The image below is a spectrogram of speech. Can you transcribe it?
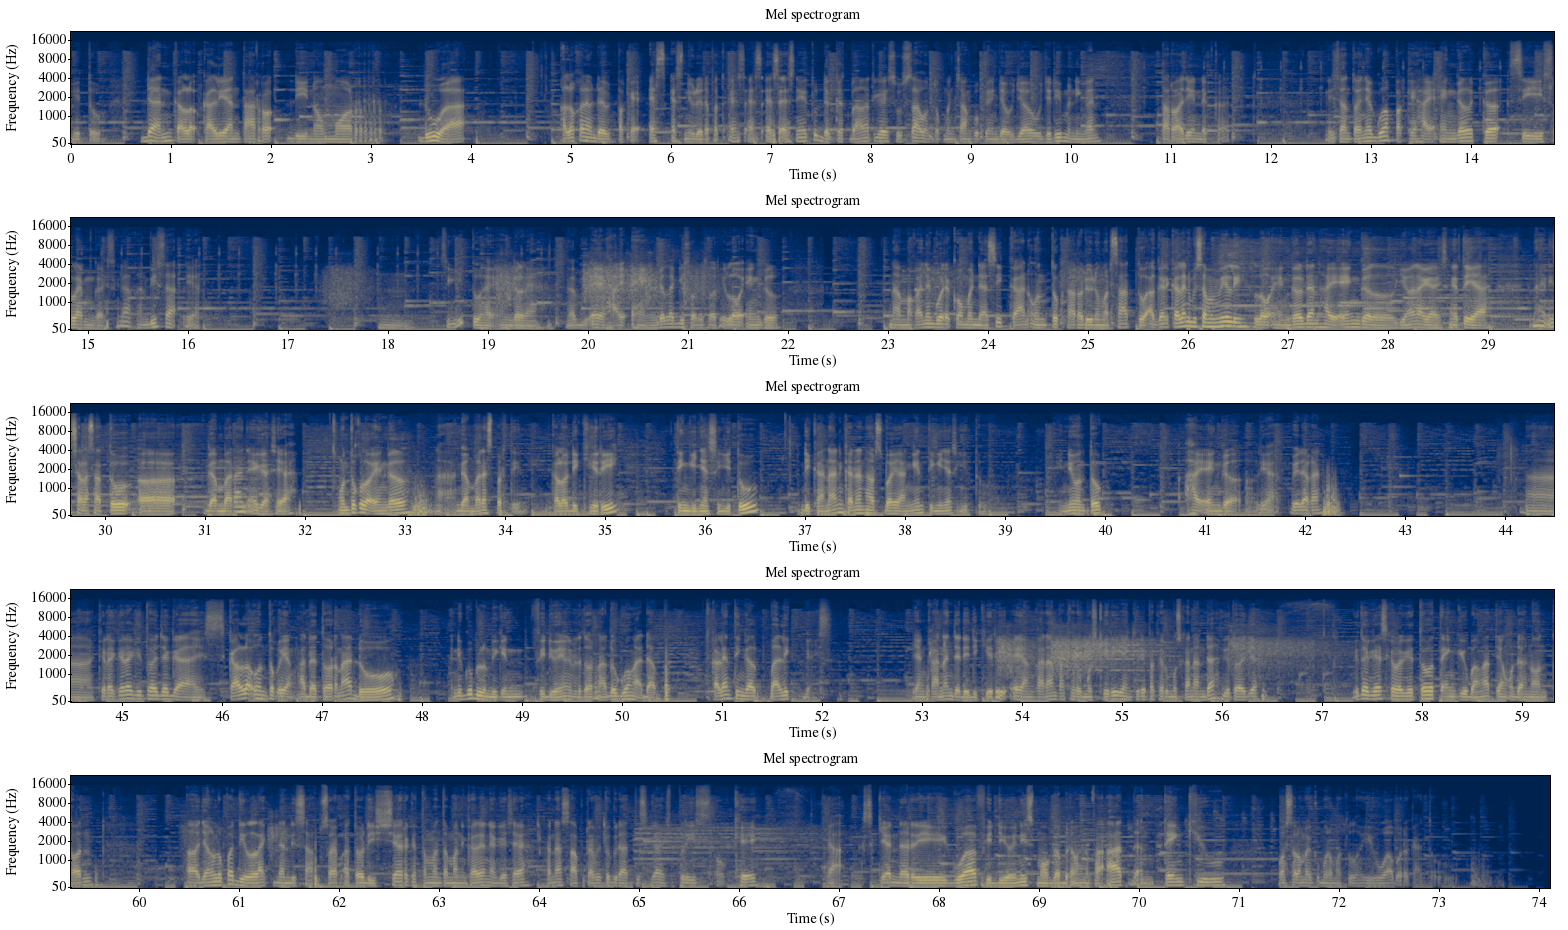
Gitu. Dan kalau kalian taruh di nomor dua kalau kalian udah pakai SS nih udah dapat SS SS nya itu deket banget guys. Susah untuk mencangkup yang jauh-jauh. Jadi mendingan taruh aja yang dekat Ini contohnya gue pakai high angle ke si slam guys, nggak akan bisa lihat. Hmm, segitu high angle nya. Nggak eh high angle lagi sorry sorry low angle. Nah makanya gue rekomendasikan untuk taruh di nomor satu agar kalian bisa memilih low angle dan high angle. Gimana guys, ngerti ya? Nah ini salah satu eh, gambarannya guys ya. Untuk low angle, nah gambarnya seperti ini. Kalau di kiri tingginya segitu, di kanan kalian harus bayangin tingginya segitu. Ini untuk high angle, lihat beda kan? Nah kira-kira gitu aja guys. Kalau untuk yang ada tornado, ini gue belum bikin videonya yang ada tornado, gue nggak dapet. Kalian tinggal balik guys. Yang kanan jadi di kiri eh yang kanan pakai rumus kiri yang kiri pakai rumus kanan dah gitu aja. Gitu ya guys kalau gitu. Thank you banget yang udah nonton. Eh, jangan lupa di like dan di subscribe atau di share ke teman-teman kalian ya guys ya. Karena subscribe itu gratis guys. Please oke ya sekian dari gua. Video ini semoga bermanfaat dan thank you. Wassalamualaikum warahmatullahi wabarakatuh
